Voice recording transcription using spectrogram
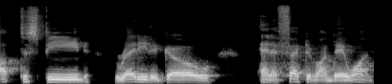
up to speed, ready to go, and effective on day one.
